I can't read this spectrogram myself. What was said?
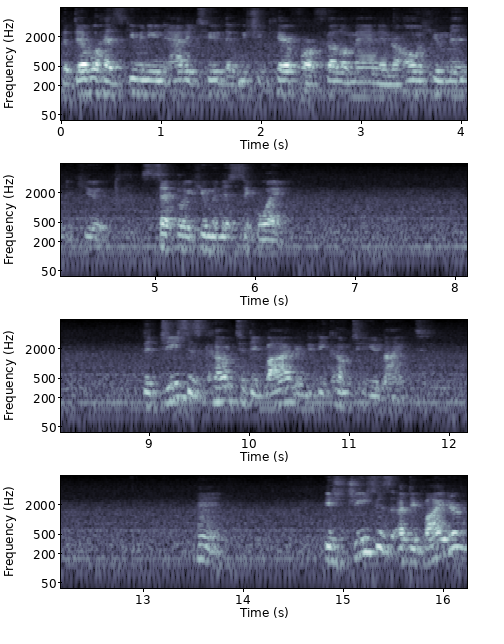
The devil has given you an attitude that we should care for our fellow man in our own human, secular humanistic way. Did Jesus come to divide or did he come to unite? Hmm. Is Jesus a divider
